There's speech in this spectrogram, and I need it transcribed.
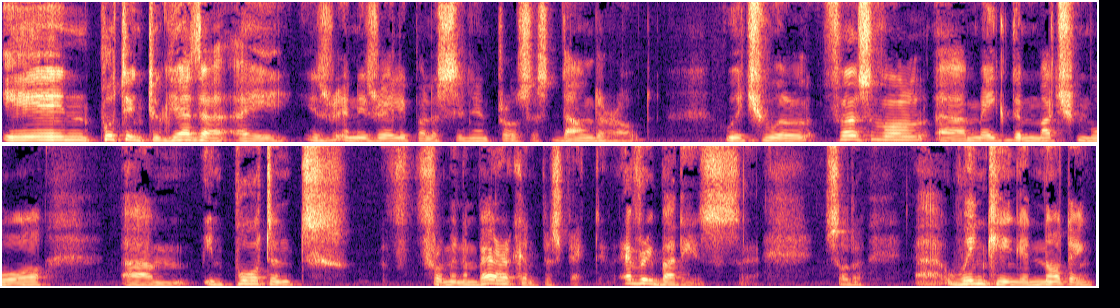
in putting together a, an Israeli-Palestinian process down the road, which will, first of all, uh, make them much more um, important from an American perspective. Everybody is uh, sort of uh, winking and nodding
